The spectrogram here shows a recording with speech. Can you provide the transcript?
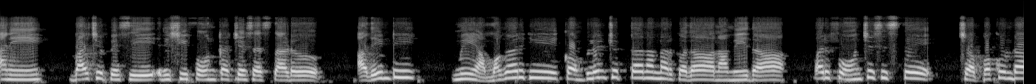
అని బాయ్ చెప్పేసి రిషి ఫోన్ కట్ చేసేస్తాడు. అదేంటి మీ అమ్మగారికి కంప్లైంట్ చెప్తానన్నారు కదా నా మీద మరి ఫోన్ చేసిస్తే చెప్పకుండా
